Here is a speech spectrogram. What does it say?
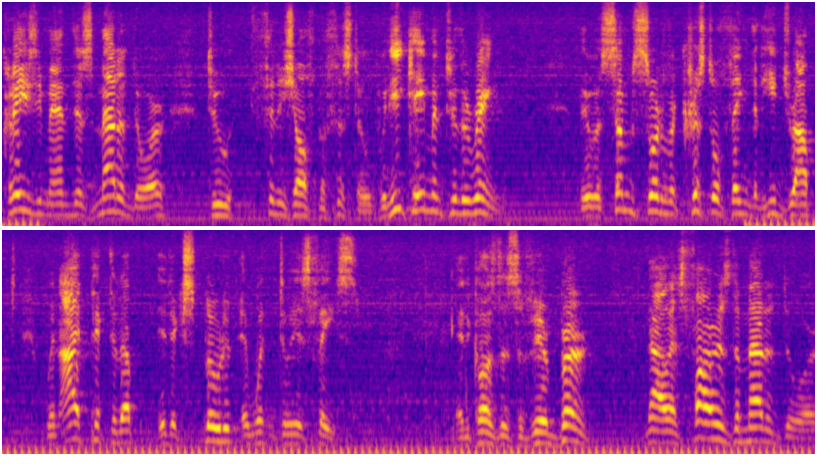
crazy man, this matador, to finish off Mephisto. When he came into the ring, there was some sort of a crystal thing that he dropped. When I picked it up, it exploded and went into his face. And it caused a severe burn. Now, as far as the matador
